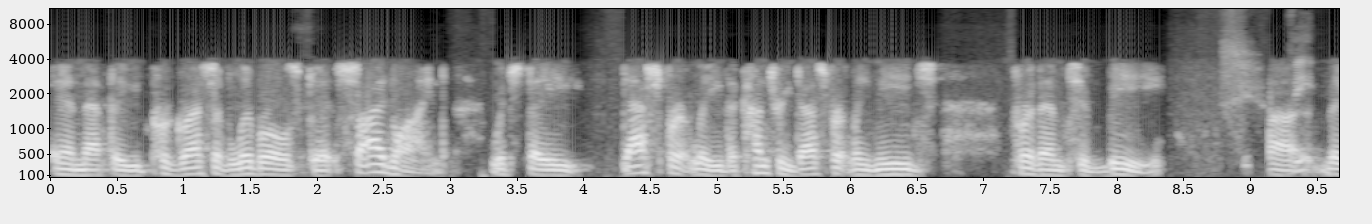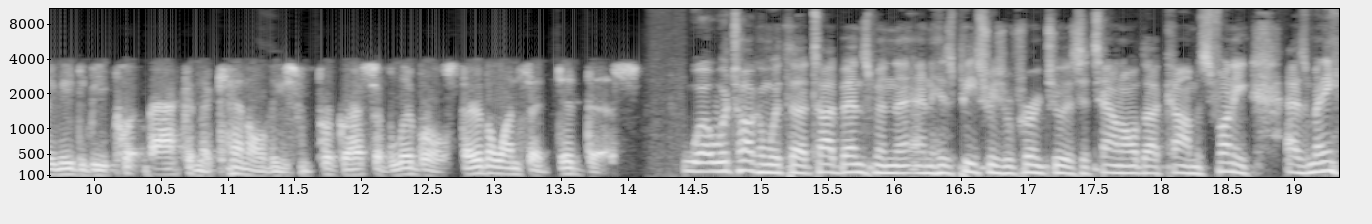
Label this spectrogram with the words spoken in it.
and that the progressive liberals get sidelined, which they desperately, the country desperately needs for them to be. Uh, they need to be put back in the kennel, these progressive liberals. They're the ones that did this. Well, we're talking with uh, Todd Bensman and his piece he's referring to is at townhall.com. It's funny as many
